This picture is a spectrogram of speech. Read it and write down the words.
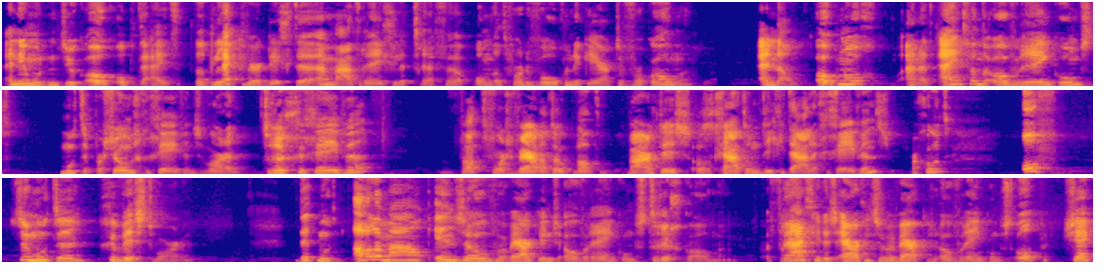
En die moet natuurlijk ook op tijd dat lek weer dichten en maatregelen treffen om dat voor de volgende keer te voorkomen. En dan ook nog aan het eind van de overeenkomst moeten persoonsgegevens worden teruggegeven. Wat voor zover dat ook wat waard is als het gaat om digitale gegevens. Maar goed. Of ze moeten gewist worden. Dit moet allemaal in zo'n verwerkingsovereenkomst terugkomen vraag je dus ergens een verwerkersovereenkomst op, check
